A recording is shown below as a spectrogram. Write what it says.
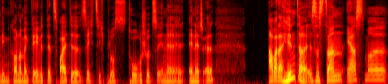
Neben Conor McDavid der zweite 60 plus Tore Schütze in der NHL. Aber dahinter ist es dann erstmal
